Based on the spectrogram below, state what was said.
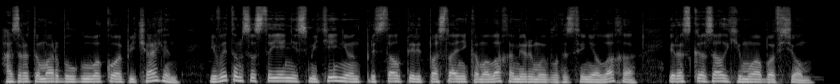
Хазрат Умар был глубоко опечален, и в этом состоянии смятения он предстал перед посланником Аллаха, мир ему и благословение Аллаха, и рассказал ему обо всем –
